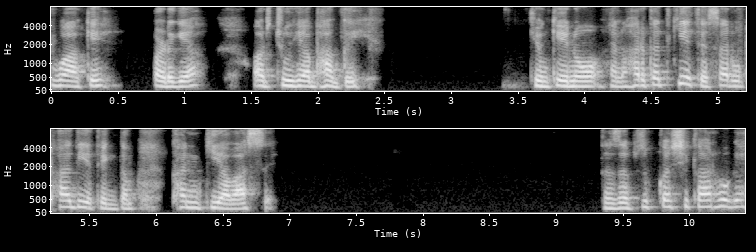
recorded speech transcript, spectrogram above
وہ آ کے پڑ گیا اور چوہیا بھاگ گئی۔ کیونکہ انہوں ہے نا حرکت کیے تھے، سر اٹھا دیے تھے ایک دم کھن کی آواز سے۔ تذبذب کا شکار ہو گئے۔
